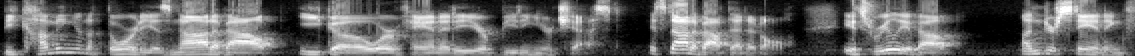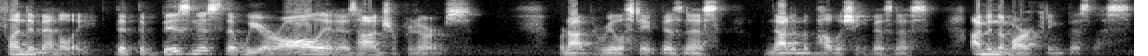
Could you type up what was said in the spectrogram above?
becoming an authority is not about ego or vanity or beating your chest. It's not about that at all. It's really about understanding fundamentally that the business that we are all in as entrepreneurs, we're not in the real estate business, I'm not in the publishing business, I'm in the marketing business.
